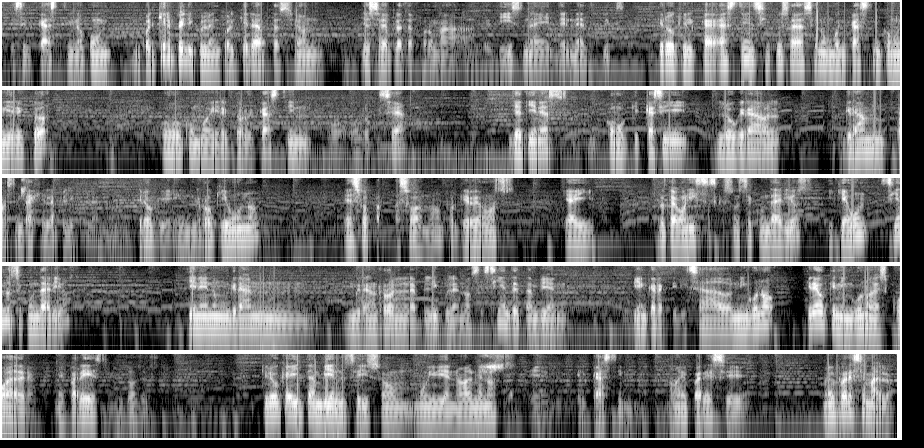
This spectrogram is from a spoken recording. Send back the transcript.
es, el casting, ¿no? Con, en cualquier película, en cualquier adaptación, ya sea plataforma de Disney, de Netflix, creo que el casting, si tú sabes hacer un buen casting como director, o como director de casting, o, o lo que sea, ya tienes como que casi logrado gran porcentaje de la película, ¿no? Creo que en Rocky 1 eso pa- pasó, ¿no? Porque vemos que hay protagonistas que son secundarios y que aún siendo secundarios tienen un gran un gran rol en la película, ¿no? Se siente también bien caracterizado. Ninguno, creo que ninguno descuadra, me parece. Entonces, creo que ahí también se hizo muy bien, ¿no? Al menos el, el casting, no me parece, no me parece malo.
